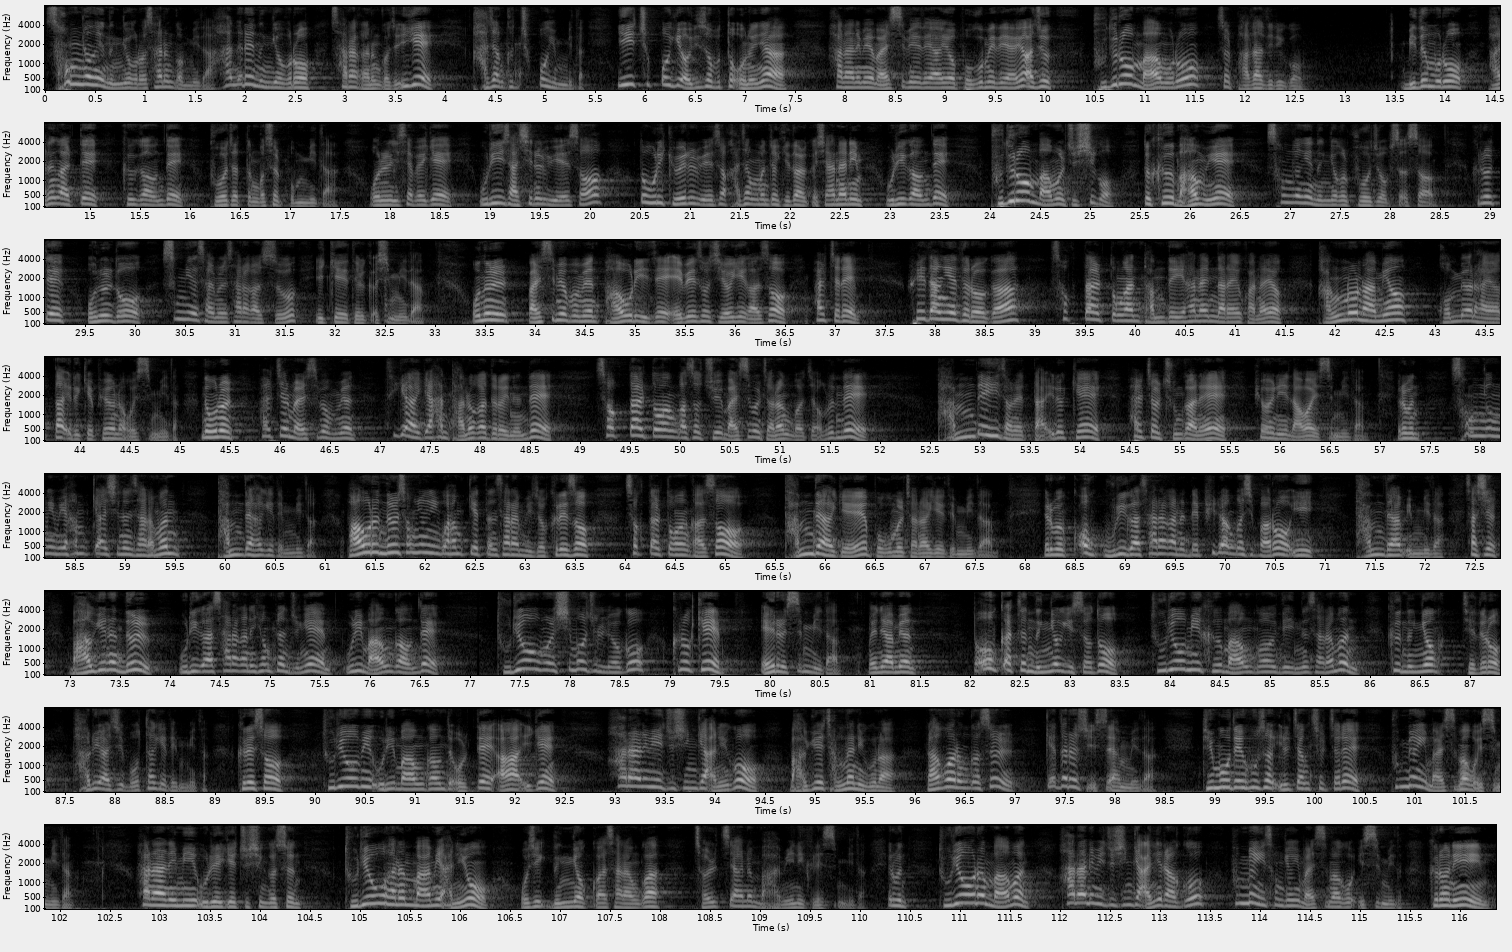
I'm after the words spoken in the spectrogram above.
성령의 능력으로 사는 겁니다. 하늘의 능력으로 살아가는 거죠. 이게 가장 큰 축복입니다. 이 축복이 어디서부터 오느냐? 하나님의 말씀에 대하여 복음에 대하여 아주 부드러운 마음으로 그것을 받아들이고 믿음으로 반응할 때 그 가운데 부어졌던 것을 봅니다. 오늘 이 새벽에 우리 자신을 위해서 또 우리 교회를 위해서 가장 먼저 기도할 것이 하나님 우리 가운데 부드러운 마음을 주시고 또 그 마음 위에 성령의 능력을 부어 주옵소서. 그럴 때 오늘도 승리의 삶을 살아갈 수 있게 될 것입니다. 오늘 말씀에 보면 바울이 이제 에베소 지역에 가서 8절에 회당에 들어가 석 달 동안 담대히 하나님 나라에 관하여 강론하며 권면하였다 이렇게 표현하고 있습니다. 근데 오늘 8절 말씀에 보면 특이하게 한 단어가 들어 있는데 석 달 동안 가서 주의 말씀을 전한 거죠. 그런데 담대히 전했다. 이렇게 8절 중간에 표현이 나와 있습니다. 여러분, 성령님이 함께 하시는 사람은 담대하게 됩니다. 바울은 늘 성령님과 함께 했던 사람이죠. 그래서 석 달 동안 가서 담대하게 복음을 전하게 됩니다. 여러분, 꼭 우리가 살아가는데 필요한 것이 바로 이 담대함입니다. 사실 마귀는 늘 우리가 살아가는 형편 중에 우리 마음 가운데 두려움을 심어주려고 그렇게 애를 씁니다. 왜냐하면 똑같은 능력이 있어도 두려움이 그 마음 가운데 있는 사람은 그 능력 제대로 발휘하지 못하게 됩니다. 그래서 두려움이 우리 마음 가운데 올 때, 아, 이게 하나님이 주신 게 아니고 마귀의 장난이구나. 라고 하는 것을 깨달을 수 있어야 합니다. 디모데 후서 1장 7절에 분명히 말씀하고 있습니다. 하나님이 우리에게 주신 것은 두려워하는 마음이 아니요 오직 능력과 사랑과 절제하는 마음이니 그랬습니다. 여러분 두려워하는 마음은 하나님이 주신 게 아니라고 분명히 성경이 말씀하고 있습니다. 그러니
